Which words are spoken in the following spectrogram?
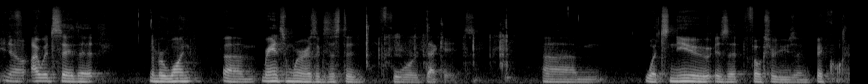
You know, I would say that, number one, um, ransomware has existed for decades. Um, What's new is that folks are using Bitcoin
